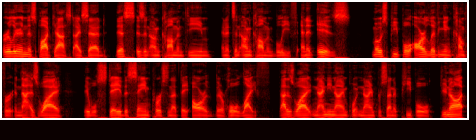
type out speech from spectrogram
Earlier in this podcast, I said this is an uncommon theme and it's an uncommon belief, and it is. Most people are living in comfort, and that is why they will stay the same person that they are their whole life. That is why 99.9% of people do not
